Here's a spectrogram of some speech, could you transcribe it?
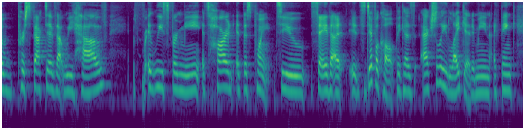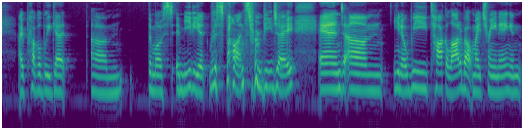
the perspective that we have at least for me it's hard at this point to say that it's difficult because I actually like it. I mean, I think I probably get um, the most immediate response from Beej. And, um, you know, we talk a lot about my training and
